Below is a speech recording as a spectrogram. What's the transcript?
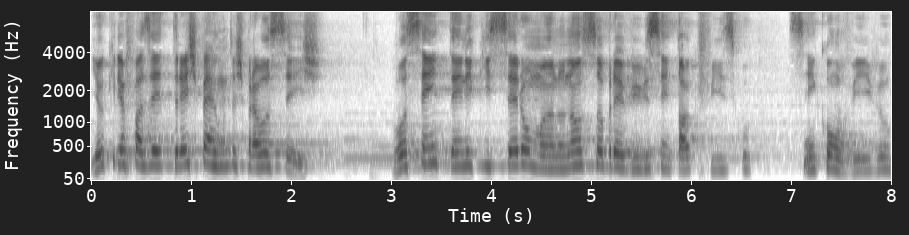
E eu queria fazer três perguntas para vocês. Você entende que ser humano não sobrevive sem toque físico, sem convívio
